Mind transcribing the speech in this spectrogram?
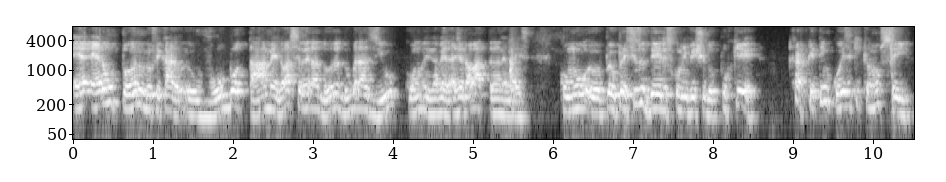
era um plano meu, falei, cara, eu vou botar a melhor aceleradora do Brasil, como na verdade era a Latam, né? Mas como eu, eu, preciso deles como investidor. Por quê? Cara, porque tem coisa aqui que eu não sei.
